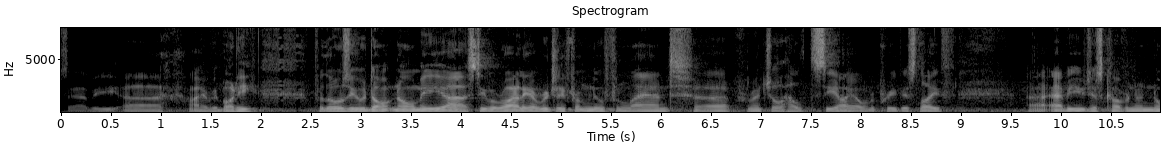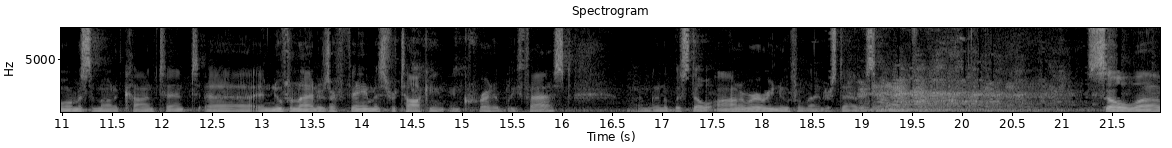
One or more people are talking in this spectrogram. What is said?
Uh, hi, everybody. For those of you who don't know me, uh, Steve O'Reilly, originally from Newfoundland, uh, provincial health CIO in a previous life. Uh, Abhi, you just covered an enormous amount of content, uh, and Newfoundlanders are famous for talking incredibly fast. I'm going to bestow honorary Newfoundlander status on you. So, uh,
